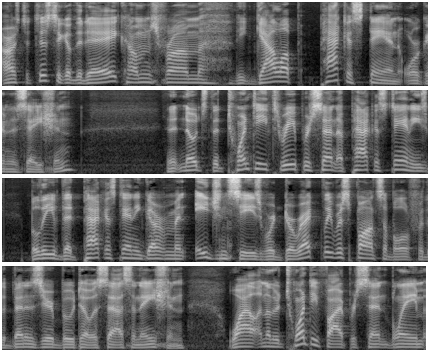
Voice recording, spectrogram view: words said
Our statistic of the day comes from the Gallup Pakistan organization, and it notes that 23% of Pakistanis believe that Pakistani government agencies were directly responsible for the Benazir Bhutto assassination, while another 25% blame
